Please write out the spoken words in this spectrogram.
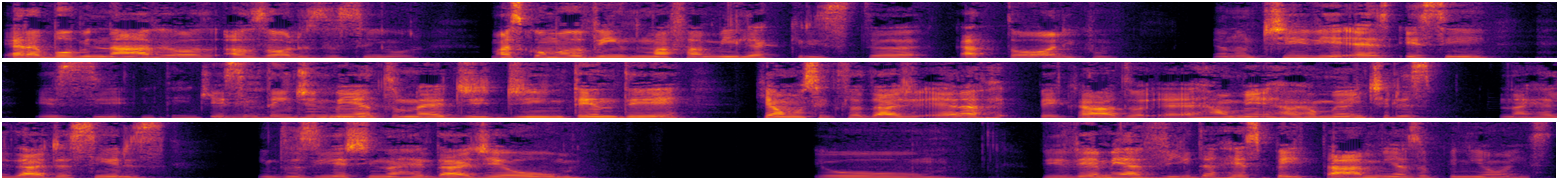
Era abominável aos olhos do Senhor. Mas como eu vim de uma família cristã católica, eu não tive esse esse entendimento, esse entendimento né, de, de entender que a homossexualidade era pecado. É, realmente, realmente eles, na realidade, assim, eles induziam, assim, na realidade, eu eu viver minha vida, respeitar minhas opiniões,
